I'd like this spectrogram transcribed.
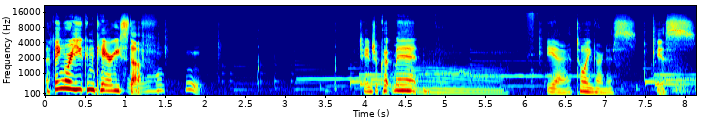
A thing where you can carry stuff. Change equipment. Yeah, towing harness. Yes,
